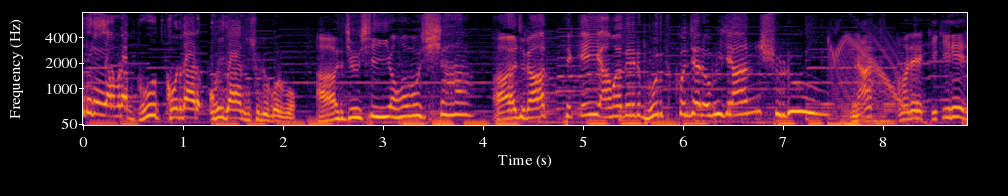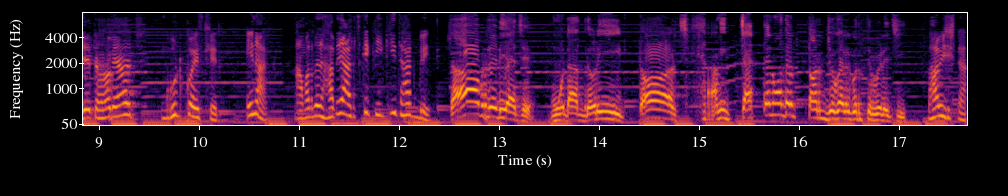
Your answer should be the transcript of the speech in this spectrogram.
থেকেই আমরা ভূত খোঁজার অভিযান শুরু করব। আজও সেই অমাবস্যা? আজ রাত থেকেই আমাদের ভূত খোঁজার অভিযান শুরু। না আমাদের কি কি নিয়ে যেতে হবে আজ? গুড কোয়েশ্চেন এনাক আমাদের হাতে আজকে কি কি থাকবে? সব রেডি আছে। মোটা দড়ি টর্চ আমি চারটের মতো টর্চ জোগাড় করতে পেরেছি। ভাবিস না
